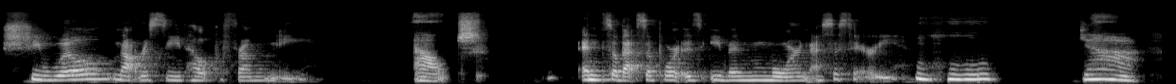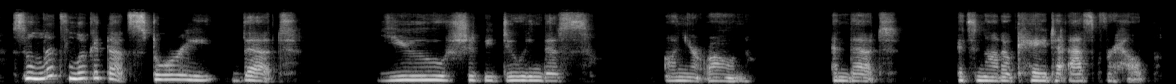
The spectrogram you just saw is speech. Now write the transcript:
she will not receive help from me. Ouch. And so that support is even more necessary. Mm-hmm. Yeah. So let's look at that story that you should be doing this on your own and that it's not okay to ask for help. I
